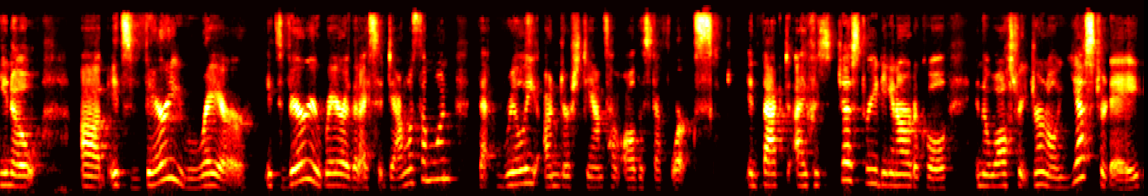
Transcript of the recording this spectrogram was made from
you know, um, it's very rare. It's very rare that I sit down with someone that really understands how all this stuff works. In fact, I was just reading an article in the Wall Street Journal yesterday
